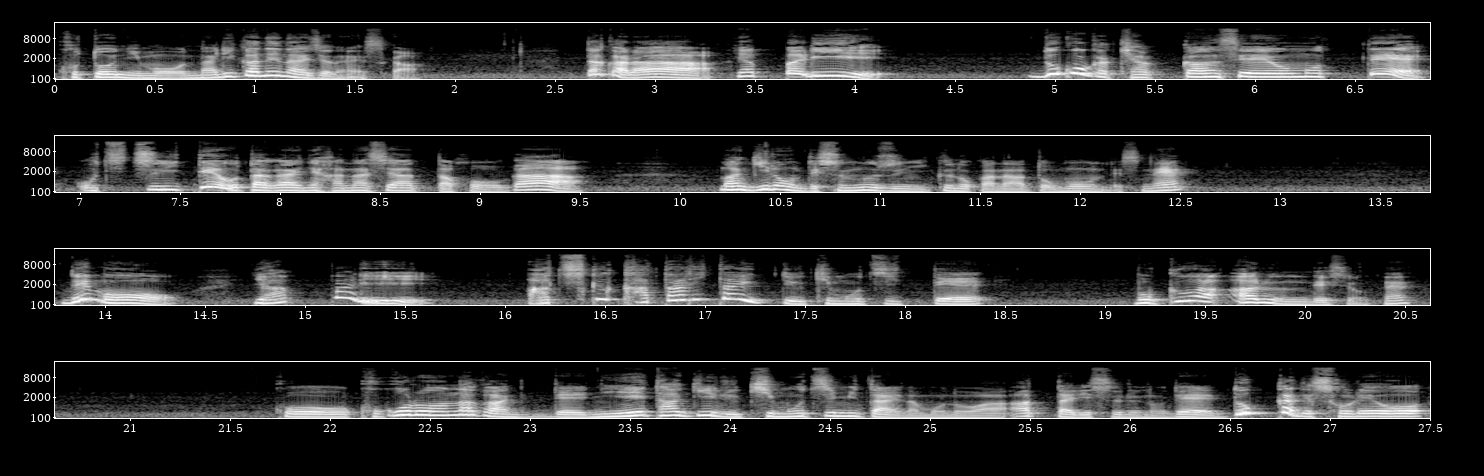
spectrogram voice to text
ことにもなりかねないじゃないですか。だから、やっぱり、どこか客観性を持って落ち着いてお互いに話し合った方が、まあ議論ってスムーズにいくのかなと思うんですね。でも、やっぱり熱く語りたいっていう気持ちって僕はあるんですよね。こう、心の中で煮えたぎる気持ちみたいなものはあったりするので、どっかでそれを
